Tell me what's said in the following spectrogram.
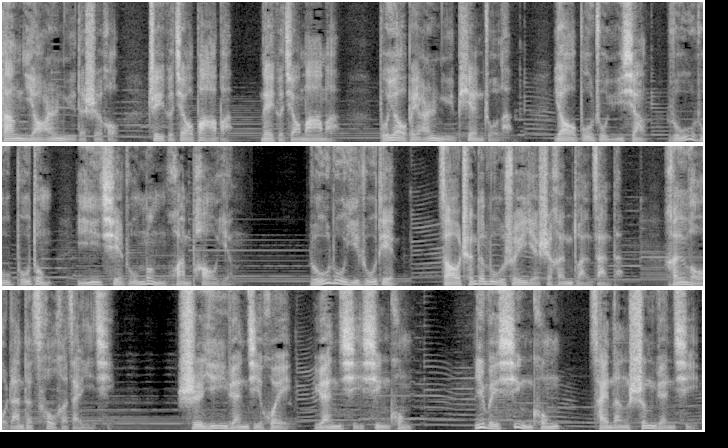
当你要儿女的时候，这个叫爸爸，那个叫妈妈，不要被儿女骗住了；要不住于相，如如不动，一切如梦幻泡影，如露亦如电。早晨的露水也是很短暂的，很偶然的凑合在一起，是因缘际会，缘起性空，因为性空才能生缘起，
